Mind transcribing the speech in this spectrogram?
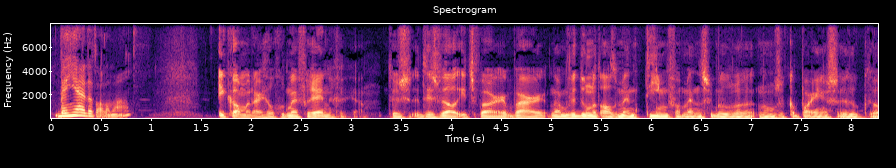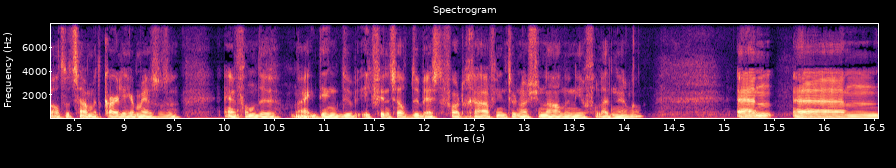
ben jij dat allemaal? Ik kan me daar heel goed mee verenigen, ja. Dus het is wel iets waar... waar nou, we doen het altijd met een team van mensen. Ik bedoel, in onze campagnes eh, doe ik altijd samen met Carly Hermes. En van de, nou, ik, denk de, ik vind zelf de beste fotograaf internationaal, in ieder geval uit Nederland. En, ehm,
